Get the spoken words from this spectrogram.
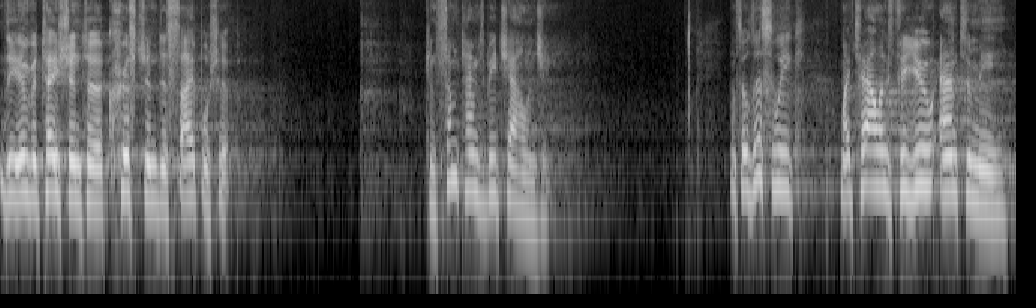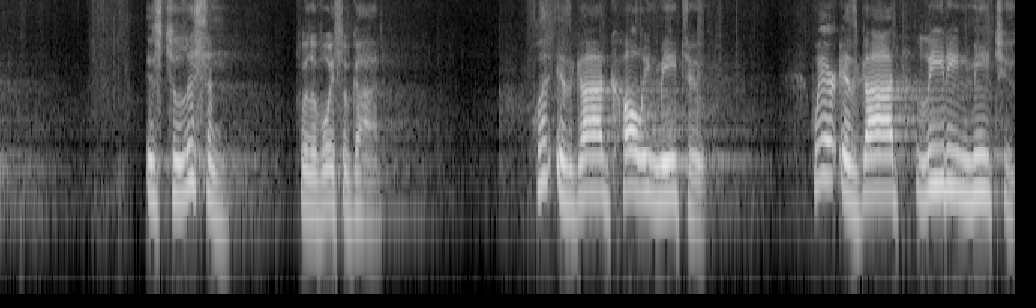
The invitation to Christian discipleship can sometimes be challenging. And so this week, my challenge to you and to me is to listen for the voice of God. What is God calling me to? Where is God leading me to?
